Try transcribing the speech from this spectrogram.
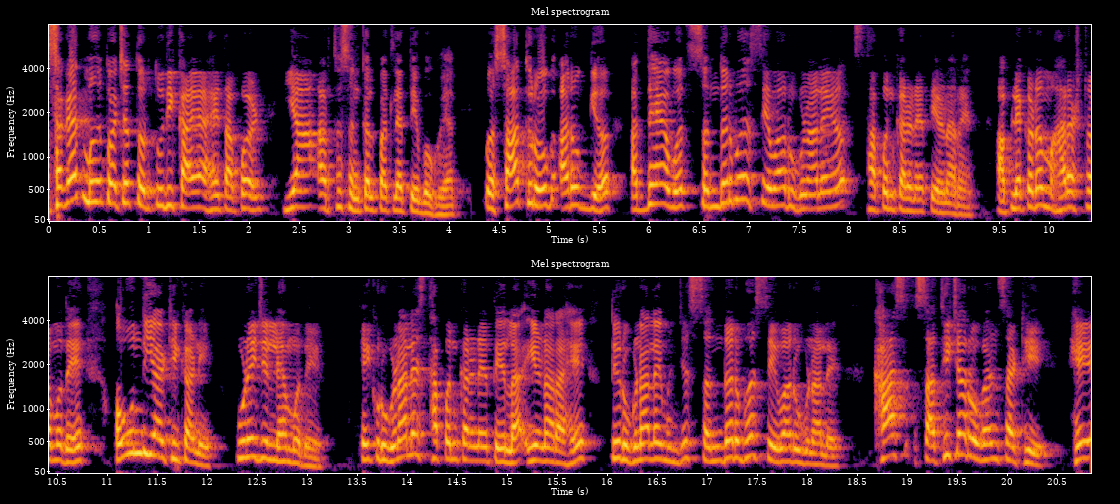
सगळ्यात महत्त्वाच्या तरतुदी काय आहेत आपण या अर्थसंकल्पातल्या ते बघूयात. साथ रोग आरोग्य अद्ययावत संदर्भ सेवा रुग्णालय स्थापन करण्यात येणार आहेत. आपल्याकडं महाराष्ट्रामध्ये औंद या ठिकाणी पुणे जिल्ह्यामध्ये एक रुग्णालय स्थापन करण्यात येणार आहे. ते रुग्णालय म्हणजे संदर्भ सेवा रुग्णालय. खास साथीच्या रोगांसाठी हे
